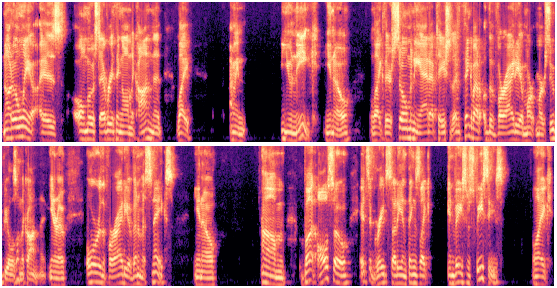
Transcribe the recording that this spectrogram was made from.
not only is almost everything on the continent like, I mean, unique. You know, like there's so many adaptations. I mean, think about the variety of mar- marsupials on the continent. You know, or the variety of venomous snakes. You know, um, but also it's a great study in things like invasive species. Like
